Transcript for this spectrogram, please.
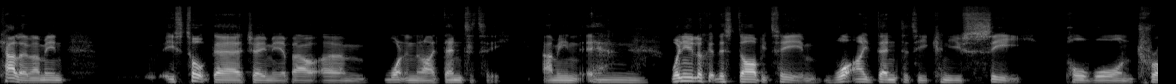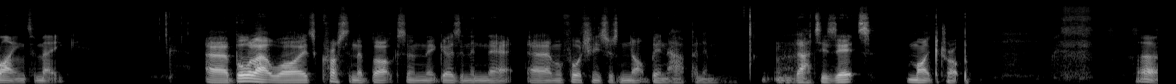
Callum, I mean, he's talked there, Jamie, about um, wanting an identity. I mean, mm. when you look at this Derby team, what identity can you see Paul Warne trying to make? Uh, ball out wide, crossing the box, and it goes in the net. Um, unfortunately, it's just not been happening. Mm. That is it. Mic drop. Oh,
